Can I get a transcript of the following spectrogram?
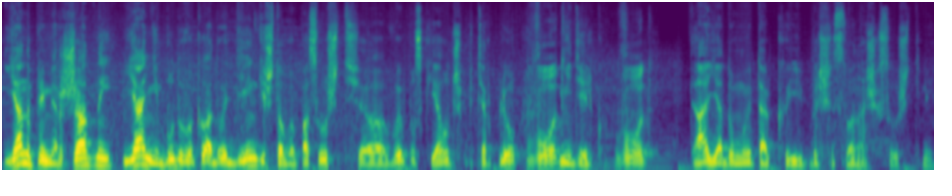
я, например, жадный, я не буду выкладывать деньги, чтобы послушать э, выпуск, я лучше потерплю Вот. недельку. Вот. А я думаю, так и большинство наших слушателей.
